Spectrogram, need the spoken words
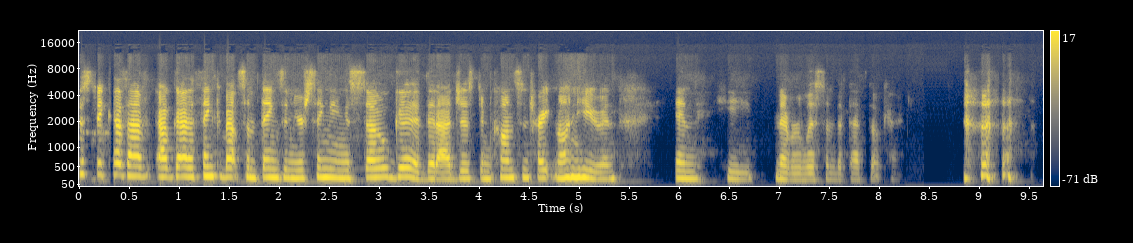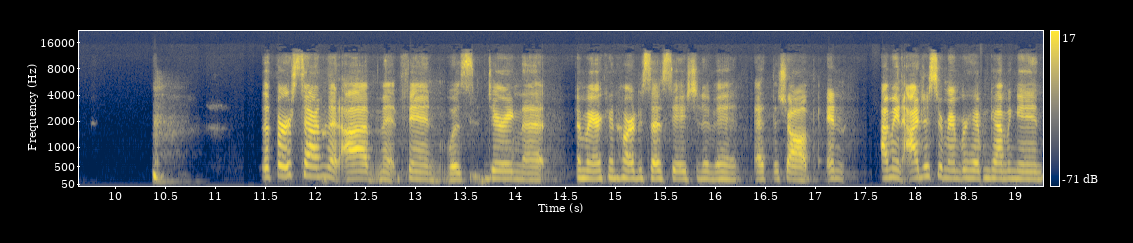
just because I've I've got to think about some things, and your singing is so good that I just am concentrating on you. And and he never listened, but that's okay. the first time that I met Finn was during that American Heart Association event at the shop, and I mean, I just remember him coming in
